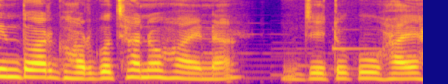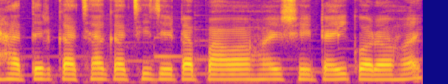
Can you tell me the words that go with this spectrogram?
দিন তো আর ঘর গোছানো হয় না। যেটুকু হয় হাতের কাছাকাছি যেটা পাওয়া হয় সেটাই করা হয়।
